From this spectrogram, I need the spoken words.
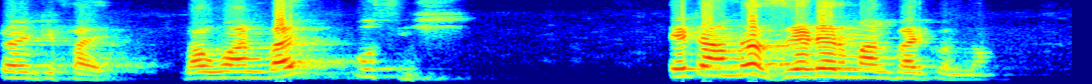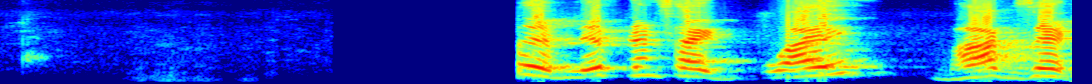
twenty five বা ওয়ান বাই পঁচিশ। এটা আমরা জেড এর মান বের করলাম। লেফট হ্যান্ড সাইড ওয়াই ভাগ জেড,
